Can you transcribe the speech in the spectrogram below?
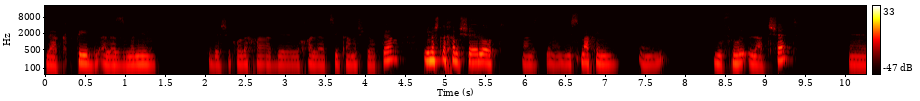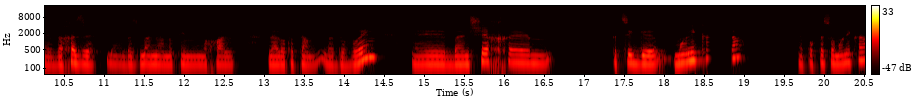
להקפיד על הזמנים כדי שכל אחד יוכל להציג כמה שיותר. אם יש לכם שאלות, אז נשמח אם, אם יופנו לצ'אט, ואחרי זה בזמן המתאים נוכל להעלות אותם לדוברים. בהמשך תציג מוניקה, פרופסור מוניקה.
